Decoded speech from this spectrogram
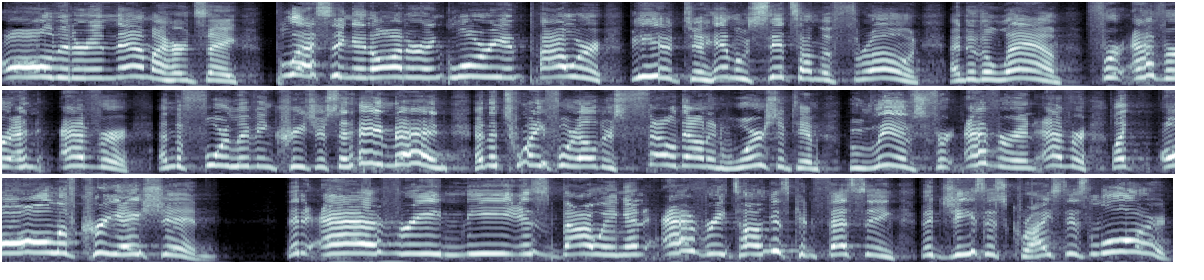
all that are in them, I heard saying, Blessing and honor and glory and power be to him who sits on the throne and to the Lamb forever and ever. And the four living creatures said, Amen. And the 24 elders fell down and worshiped him who lives forever and ever, like all of creation. That every knee is bowing and every tongue is confessing that Jesus Christ is Lord.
